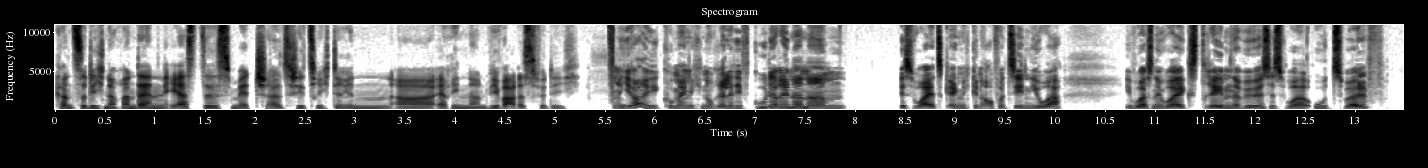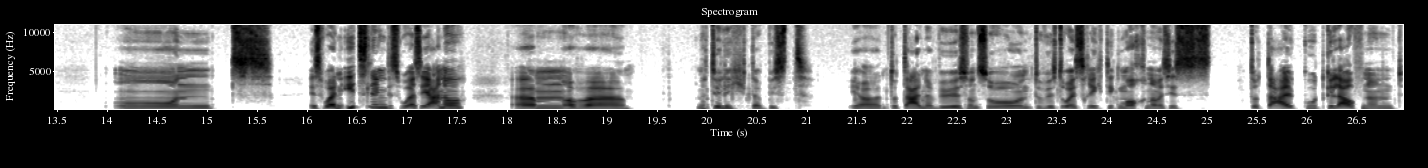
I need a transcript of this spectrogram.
Kannst du dich noch an dein erstes Match als Schiedsrichterin äh, erinnern? Wie war das für dich? Ja, ich kann mich eigentlich noch relativ gut erinnern. Ähm, es war jetzt eigentlich genau vor zehn Jahren. Ich weiß nicht, ich war extrem nervös. Es war U12 und es war ein Itzling, das weiß ich auch noch. Ähm, aber natürlich, da bist ja total nervös und so und du wirst alles richtig machen, aber es ist total gut gelaufen und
